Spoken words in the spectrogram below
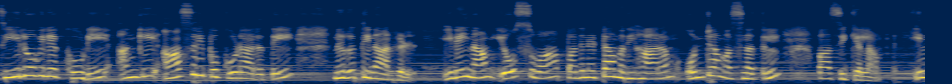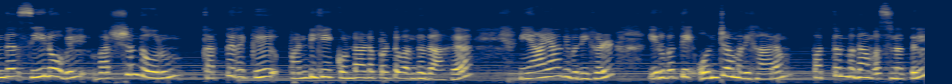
சீலோவிலே கூடி அங்கே ஆசிரிப்பு கூடாரத்தை நிறுத்தினார்கள். இதை நாம் யோசுவா பதினெட்டாம் அதிகாரம் ஒன்றாம் வசனத்தில் வாசிக்கலாம். இந்த சீலோவில் வருஷந்தோறும் கர்த்தருக்கு பண்டிகை கொண்டாடப்பட்டு வந்ததாக நியாயாதிபதிகள் இருபத்தி ஒன்றாம் அதிகாரம் பத்தொன்பதாம் வசனத்தில்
